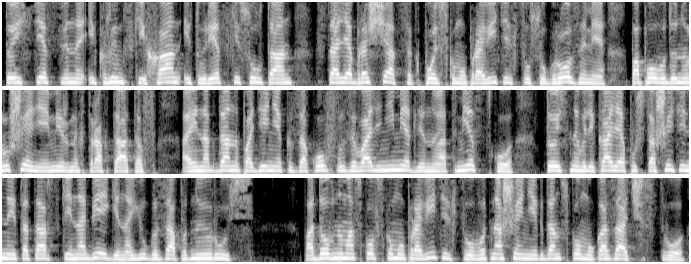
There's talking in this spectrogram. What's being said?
то, естественно, и крымский хан, и турецкий султан стали обращаться к польскому правительству с угрозами по поводу нарушения мирных трактатов, а иногда нападения казаков вызывали немедленную отместку, то есть навлекали опустошительные татарские набеги на юго-западную Русь. Подобно московскому правительству в отношении к донскому казачеству,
